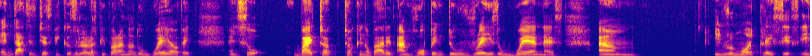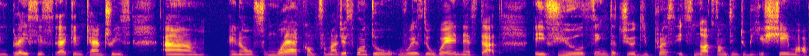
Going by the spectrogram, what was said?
and that is just because a lot of people are not aware of it. And so by talk, talking about it i'm hoping to raise awareness um, in remote places in places like in countries um, you know from where i come from i just want to raise the awareness that if you think that you're depressed it's not something to be ashamed of.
